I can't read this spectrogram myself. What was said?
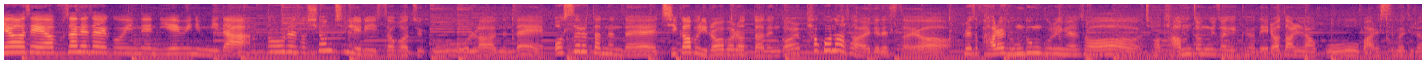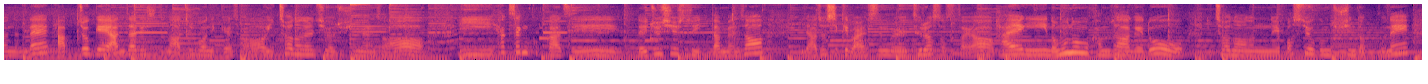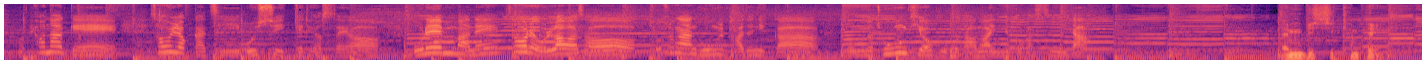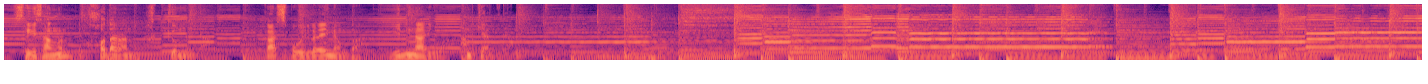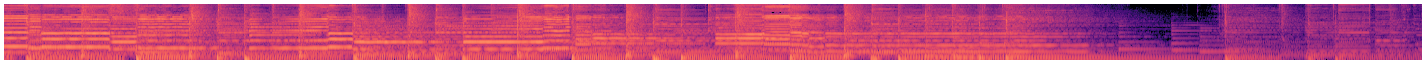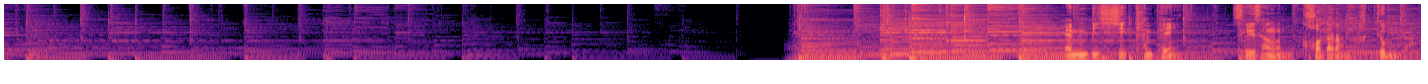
안녕하세요. 부산에 살고 있는 이혜민입니다. 서울에서 시험 칠 일이 있어가지고 올라왔는데 버스를 탔는데 지갑을 잃어버렸다는 걸 타고 나서 알게 됐어요. 그래서 발을 동동 구리면서 저 다음 정류장에 그냥 내려달라고 말씀을 드렸는데 앞쪽에 앉아 계시던 아주버니께서 2천 원을 지어주시면서 이 학생 거까지 내주실 수 있다면서 이제 아저씨께 말씀을 드렸었어요. 다행히 너무너무 감사하게도 2천 원의 버스 요금 주신 덕분에 편하게 서울역까지 올 수 있게 되었어요. 오랜만에 서울에 올라와서 소중한 도움을 받으니까 너무나 좋은 기억으로 남아 있는 것 같습니다. MBC 캠페인 세상은 커다란 학교입니다. 가스보일러의 명가 민나이와 함께합니다. MBC 캠페인 세상은 커다란 학교입니다.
